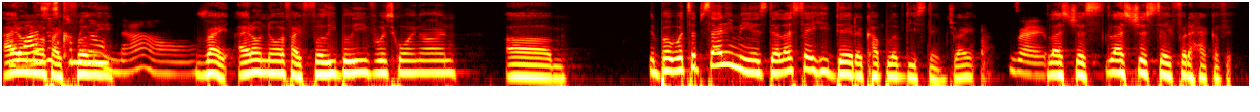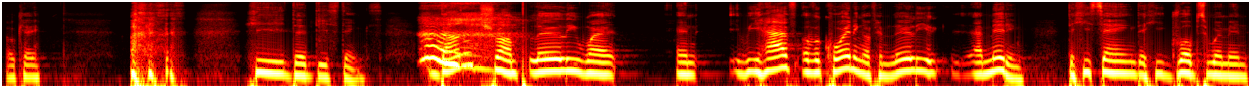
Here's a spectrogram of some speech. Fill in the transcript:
I don't why know is if this I fully now? right. I don't know if I fully believe what's going on. Um, but what's upsetting me is that let's say he did a couple of these things, right? Right. Let's just let's just say for the heck of it, okay? he did these things. Donald Trump literally went and we have a recording of him literally admitting that he's saying that he gropes women,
